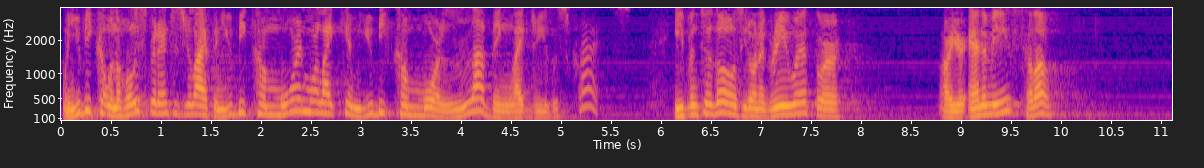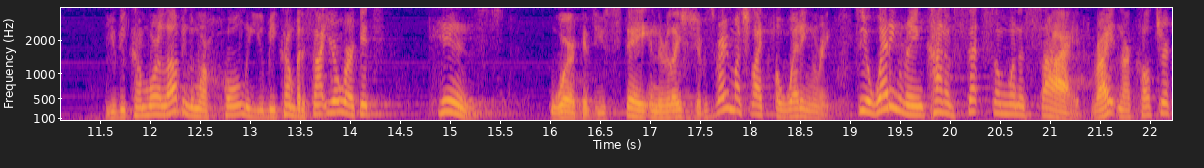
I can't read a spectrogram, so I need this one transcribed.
When you become, when the Holy Spirit enters your life and you become more and more like Him, you become more loving like Jesus Christ. Even to those you don't agree with or are your enemies. Hello. You become more loving the more holy you become. But it's not your work, it's His work as you stay in the relationship. It's very much like a wedding ring. See, a wedding ring kind of sets someone aside, right? In our culture,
